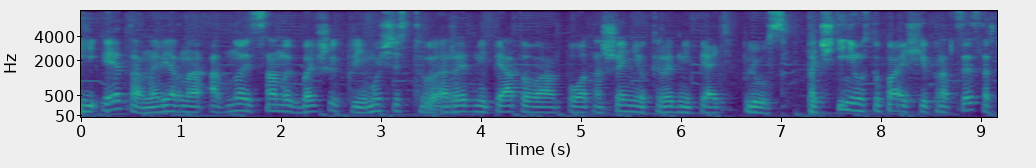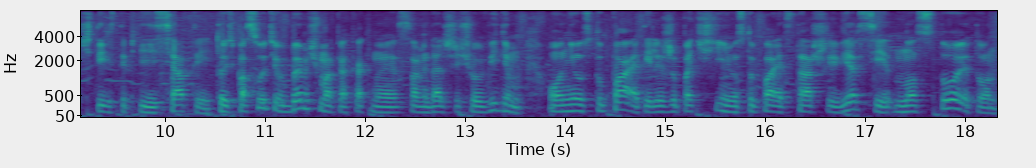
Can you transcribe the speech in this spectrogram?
И это, наверное, одно из самых больших преимуществ Redmi 5 по отношению к Redmi 5 Plus. Почти не уступающий процессор 450. То есть, по сути, в бенчмарках, как мы с вами дальше еще увидим, он не уступает или же почти не уступает старшей версии, но стоит он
